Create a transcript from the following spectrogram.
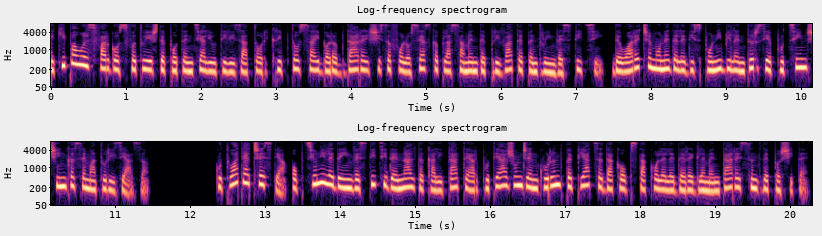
Echipa Wells Fargo sfătuiește potențialii utilizatori cripto să aibă răbdare și să folosească plasamente private pentru investiții, deoarece monedele disponibile întârzie puțin și încă se maturizează. Cu toate acestea, opțiunile de investiții de înaltă calitate ar putea ajunge în curând pe piață dacă obstacolele de reglementare sunt depășite.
